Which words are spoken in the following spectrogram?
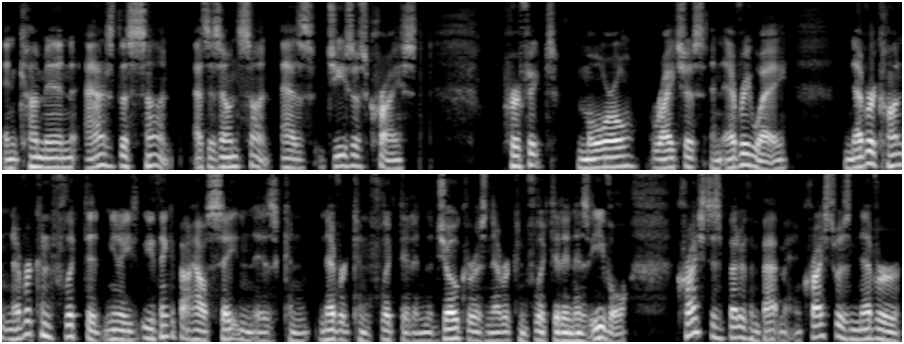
and come in as the Son, as His own Son, as Jesus Christ, perfect, moral, righteous in every way, never con- never conflicted you know you, you think about how satan is con- never conflicted and the joker is never conflicted in his evil. Christ is better than batman. Christ was never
